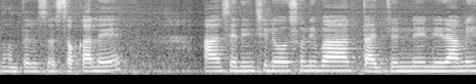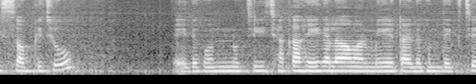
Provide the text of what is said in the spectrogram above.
ধনতেরাসের সকালে সেদিন ছিল শনিবার, তার জন্যে নিরামিষ সব কিছু এই দেখুন লুচি ছাকা হয়ে গেল আমার মেয়েটা দেখুন দেখছে।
